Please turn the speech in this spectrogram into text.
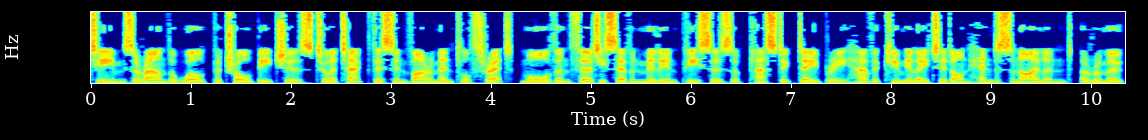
teams around the world patrol beaches to attack this environmental threat. More than 37 million pieces of plastic debris have accumulated on Henderson Island, a remote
